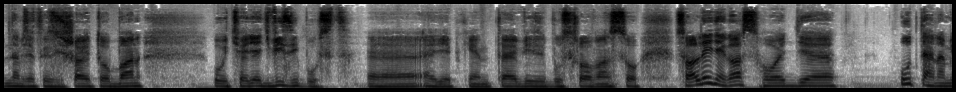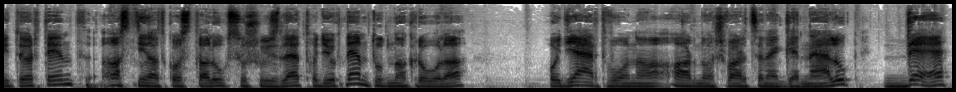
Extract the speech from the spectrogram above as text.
nemzetközi sajtóban, úgyhogy egy vízibuszt egyébként vízibuszról van szó. Szóval a lényeg az, hogy utána mi történt, azt nyilatkozta a luxus üzlet, hogy ők nem tudnak róla, hogy járt volna Arnold Schwarzenegger náluk, de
